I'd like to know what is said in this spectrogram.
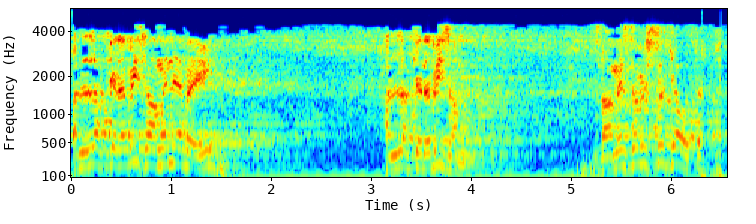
اللہ کے نبی سامنے بھائی۔ اللہ کے نبی سامنے۔ سامنے سمجھ تو کیا ہوتا ہے؟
